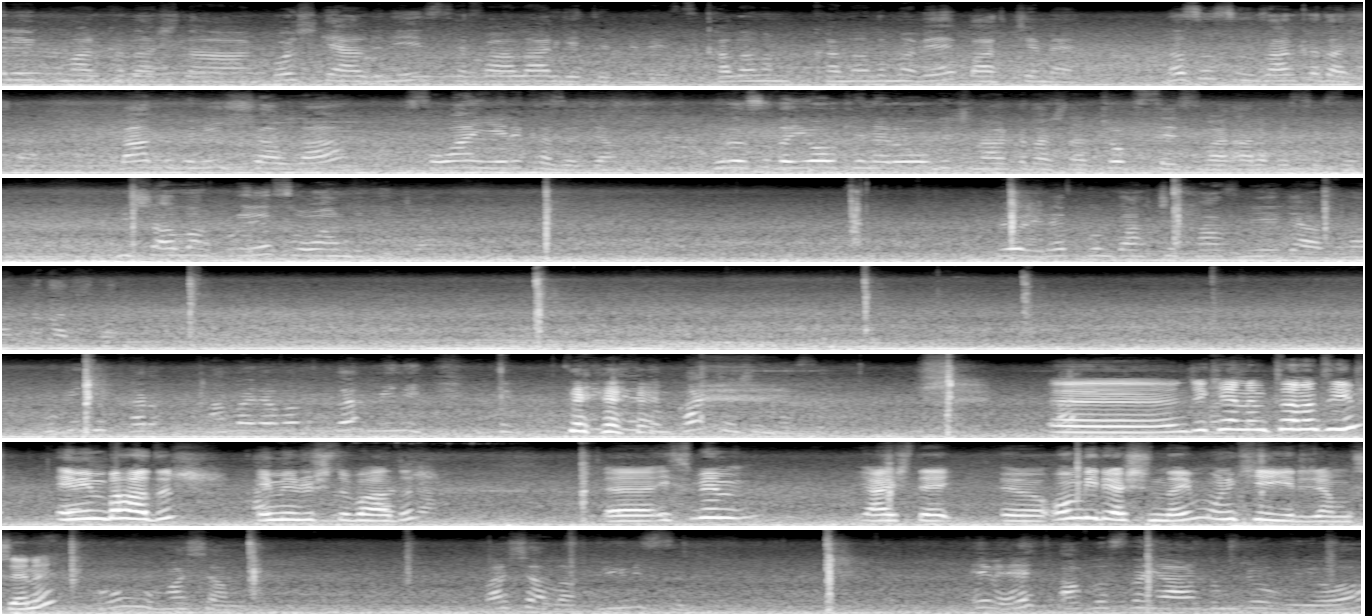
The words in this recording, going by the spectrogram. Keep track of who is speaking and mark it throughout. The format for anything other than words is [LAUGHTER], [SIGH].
Speaker 1: aleyküm arkadaşlar. Hoş geldiniz, sefalar getirdiniz. Kanalım, kanalıma ve bahçeme. Nasılsınız arkadaşlar? Ben bugün inşallah soğan yeri kazacağım. Burası da yol kenarı olduğu için arkadaşlar çok ses var, araba sesi. İnşallah buraya soğan dikeceğim. Böyle bugün bahçe kazmaya geldim arkadaşlar. Dedim kaç yaşındasın?
Speaker 2: Ee, önce kendimi tanıtayım. Emin Bahadır. Emin Rüştü Bahadır. Ee, ismim ya işte e, 11 yaşındayım. 12'ye gireceğim bu sene.
Speaker 1: Oo maşallah. Maşallah büyümüşsün. Evet ablasına yardımcı oluyor.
